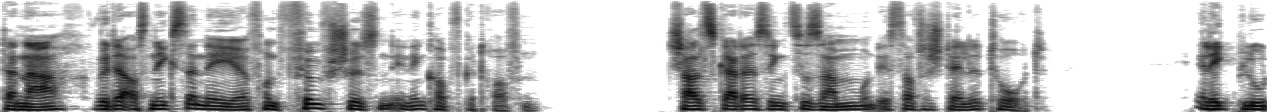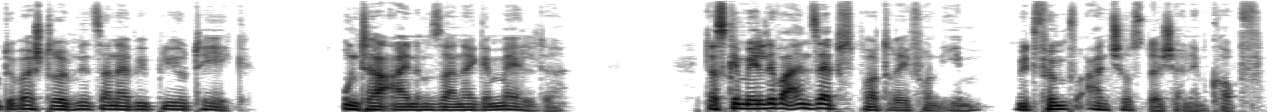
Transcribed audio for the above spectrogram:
Danach wird er aus nächster Nähe von fünf Schüssen in den Kopf getroffen. Charles Scudder sinkt zusammen und ist auf der Stelle tot. Er liegt blutüberströmt in seiner Bibliothek, unter einem seiner Gemälde. Das Gemälde war ein Selbstporträt von ihm, mit fünf Einschusslöchern im Kopf.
